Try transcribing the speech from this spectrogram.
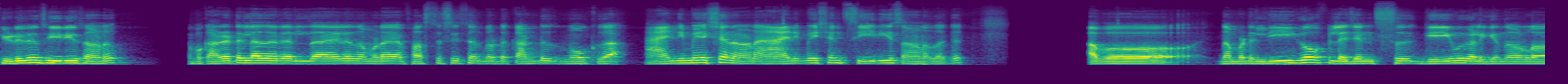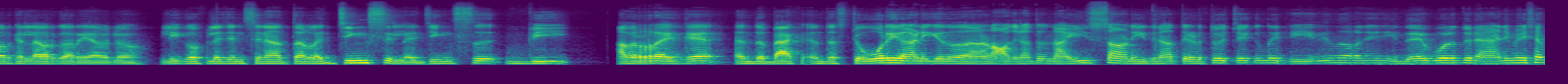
കിടിലൻ സീരീസ് ആണ് അപ്പോൾ കണ്ടിട്ടില്ലാത്തവർ എന്തായാലും നമ്മുടെ ഫസ്റ്റ് സീസൺ തൊട്ട് കണ്ട് നോക്കുക. ആനിമേഷൻ ആണ് ആനിമേഷൻ സീരീസ് ആണ് അതൊക്കെ. അപ്പോൾ നമ്മുടെ ലീഗ് ഓഫ് ലെജൻസ് ഗെയിം കളിക്കുന്നുള്ളവർക്ക് എല്ലാവർക്കും അറിയാമല്ലോ. ലീഗ് ഓഫ് ലെജൻസിനകത്തുള്ള ജിങ്സ് ഇല്ലേ? ജിങ്സ് വി അവരുടെയൊക്കെ എന്താ ബാക്ക് എന്താ സ്റ്റോറി കാണിക്കുന്നതാണ്. അതിനകത്ത് നൈസാണ് ഇതിനകത്ത് എടുത്തു വെച്ചേക്കുന്ന രീതി എന്ന് പറഞ്ഞു കഴിഞ്ഞാൽ ഇതേപോലത്തെ ഒരു ആനിമേഷൻ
